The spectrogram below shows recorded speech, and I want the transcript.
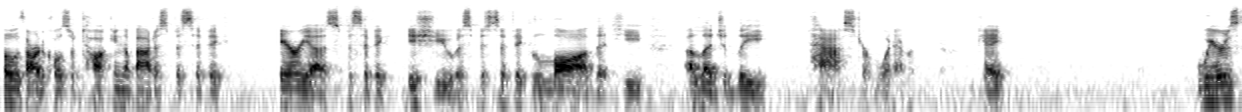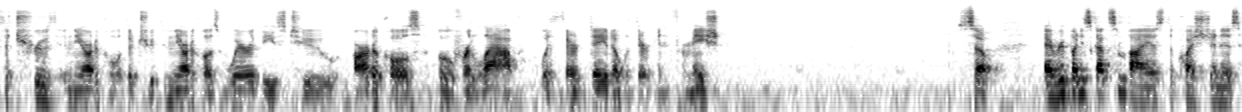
Both articles are talking about a specific area, a specific issue, a specific law that he allegedly passed or whatever, okay? Where's the truth in the article? The truth in the article is where these two articles overlap with their data, with their information. So everybody's got some bias. The question is,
